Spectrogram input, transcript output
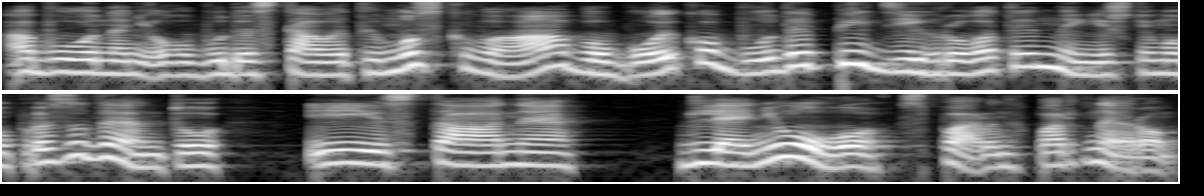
Або на нього буде ставити Москва, або Бойко буде підігрувати нинішньому президенту і стане для нього спаринг партнером.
